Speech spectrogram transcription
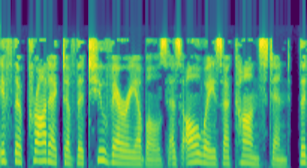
If the product of the two variables is always a constant, the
